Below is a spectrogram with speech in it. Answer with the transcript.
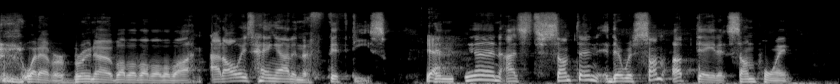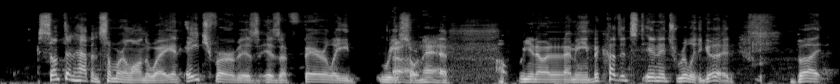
whatever, Bruno, blah, blah, blah, blah, blah, blah. I'd always hang out in the 50s. Yeah. And then I something there was some update at some point. Something happened somewhere along the way, and H verb is is a fairly oh, resource. Oh. You know what I mean? Because it's and it's really good. But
